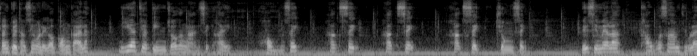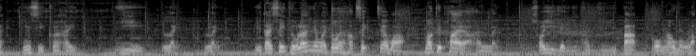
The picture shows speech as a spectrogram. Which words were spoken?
根据头先我哋個讲解咧，呢一只电阻嘅颜色系红色、黑色、黑色、黑色、棕色，表示咩咧？头嗰三条咧显示佢系二零零，而第四条咧因为都系黑色，即系话 multiplier 系零。所以仍然系二百个欧冇啦。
